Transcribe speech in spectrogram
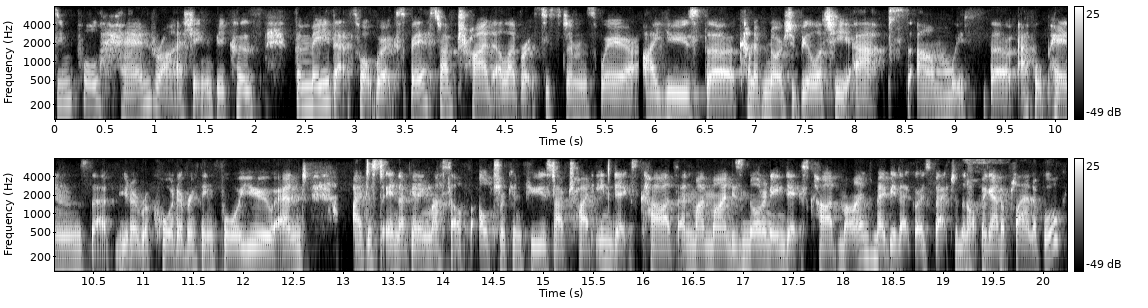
simple handwriting because for me, that's what works best. I've tried elaborate systems where I use the kind of notability apps um, with the Apple pens that, you know, record everything for you. And I just end up getting myself ultra confused. I've tried index cards, and my mind is not an index card mind. Maybe that goes back to the not being able to plan a book.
